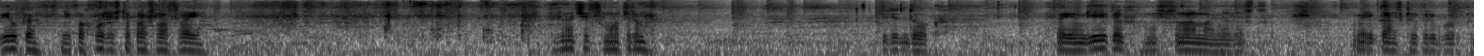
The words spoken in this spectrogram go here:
Вилка не похоже, что прошла свои. Значит, смотрим передок. В Фаренгейтах, значит, все нормально, значит. Американская приборка.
